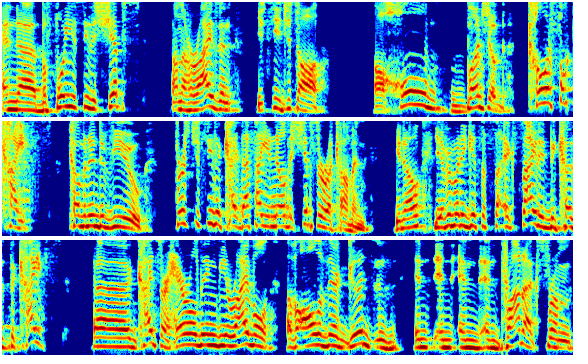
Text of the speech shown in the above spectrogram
and uh, before you see the ships on the horizon, you see just a a whole bunch of colorful kites coming into view. First, you see the kite. That's how you know the ships are a coming. You know, everybody gets excited because the kites. Uh, kites are heralding the arrival of all of their goods and and and and, and products from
